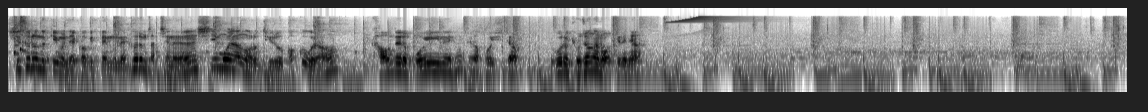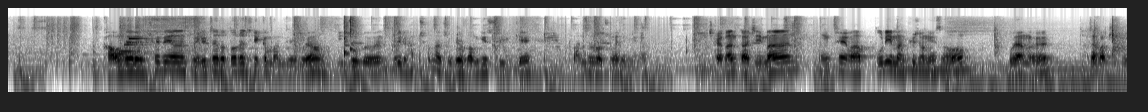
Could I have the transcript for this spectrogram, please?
시스루 느낌을 낼 거기 때문에 흐름 자체는 C 모양으로 뒤로 꺾고요. 가운데로 모이는 형태가 보이시죠? 이거를 교정하면 어떻게 되냐 가운데는 최대한 좀 일자로 떨어지게끔 만들고요. 이쪽은 뿌리를 합쳐가지고 넘길 수 있게 만들어 줘야 됩니다. 절반까지만 형태와 뿌리만 교정해서 모양을 다 잡아 주고요.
